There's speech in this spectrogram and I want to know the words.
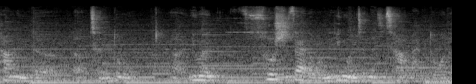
他们的呃程度，呃，因为说实在的，我们英文真的是差蛮多的，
